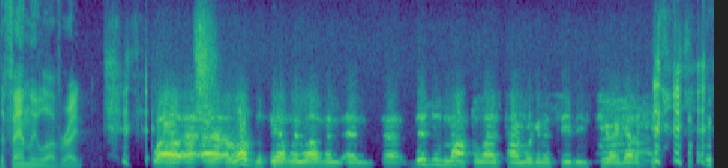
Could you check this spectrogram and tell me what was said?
the family love, right? Well, I, I love the family love, and and uh, this is not the last time we're going to see these two. I got to.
